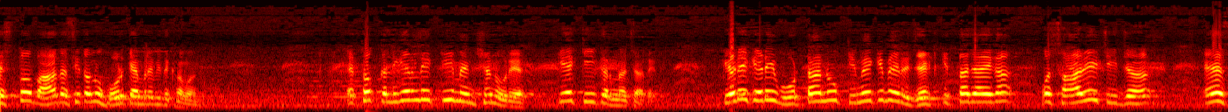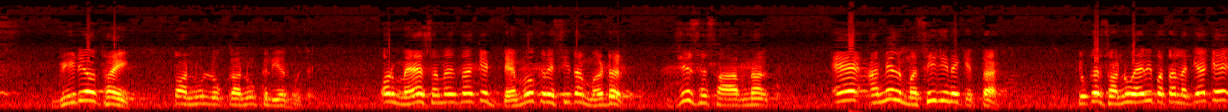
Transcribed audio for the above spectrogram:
ਇਸ ਤੋਂ ਬਾਅਦ ਅਸੀਂ ਤੁਹਾਨੂੰ ਹੋਰ ਕੈਮਰੇ ਵੀ ਦਿਖਾਵਾਂਗੇ। ਇੱਥੋਂ ਕਲੀਅਰਲੀ ਕੀ ਮੈਂਸ਼ਨ ਹੋ ਰਿਹਾ ਕਿ ਇਹ ਕੀ ਕਰਨਾ ਚਾਹ ਰਹੇ ਨੇ? ਕਿਹੜੀ ਕਿਹੜੀ ਵੋਟਾਂ ਨੂੰ ਕਿਵੇਂ ਕਿਵੇਂ ਰਿਜੈਕਟ ਕੀਤਾ ਜਾਏਗਾ, ਉਹ ਸਾਰੀ ਚੀਜ਼ਾਂ ਇਸ ਵੀਡੀਓ ਥਾਈ ਤੁਹਾਨੂੰ ਲੋਕਾਂ ਨੂੰ ਕਲੀਅਰ ਹੋ ਜਾਏ ਔਰ ਮੈਂ ਸਮਝਦਾ ਕਿ ਡੈਮੋਕ੍ਰੇਸੀ ਦਾ ਮਰਡਰ ਜਿਸ ਹਿਸਾਬ ਨਾਲ ਇਹ ਅਨਿਲ ਮਸੀ ਜੀ ਨੇ ਕੀਤਾ, ਕਿਉਂਕਿ ਸਾਨੂੰ ਇਹ ਵੀ ਪਤਾ ਲੱਗਿਆ ਕਿ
